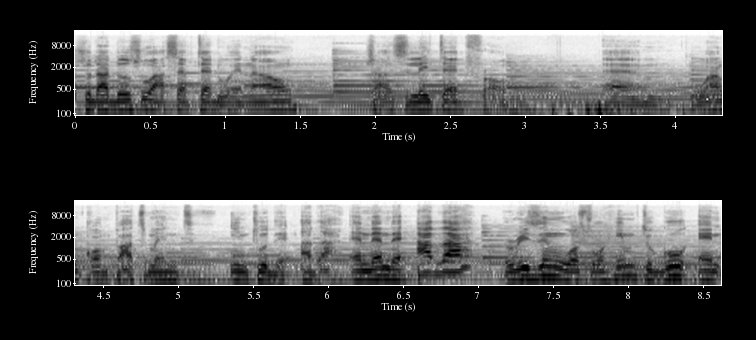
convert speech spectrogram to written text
so that those who accepted were now translated from um, one compartment into the other. And then the other reason was for him to go and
